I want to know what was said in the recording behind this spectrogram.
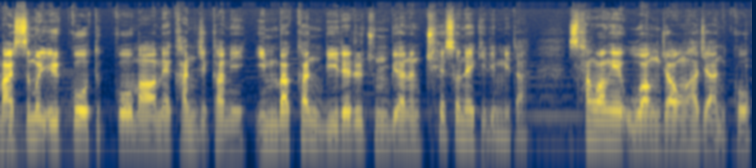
말씀을 읽고 듣고 마음에 간직함이 임박한 미래를 준비하는 최선의 길입니다. 상황에 우왕좌왕하지 않고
